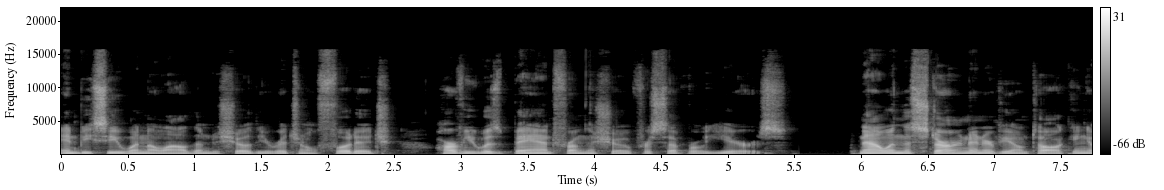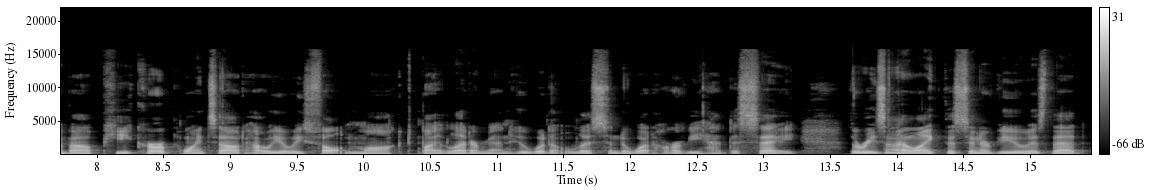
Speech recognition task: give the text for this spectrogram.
NBC wouldn't allow them to show the original footage. Harvey was banned from the show for several years. Now, in the Stern interview I'm talking about, Pekar points out how he always felt mocked by Letterman, who wouldn't listen to what Harvey had to say. The reason I like this interview is that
